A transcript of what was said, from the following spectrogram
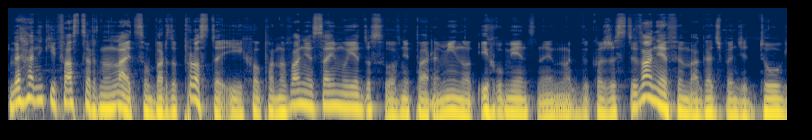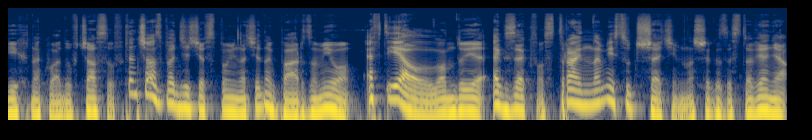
Mechaniki Faster Than Light są bardzo proste i ich opanowanie zajmuje dosłownie parę minut. Ich umiejętne jednak wykorzystywanie wymagać będzie długich nakładów czasów. Ten czas będziecie wspominać jednak bardzo miło. FTL ląduje ex aequo na miejscu trzecim naszego zestawienia.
